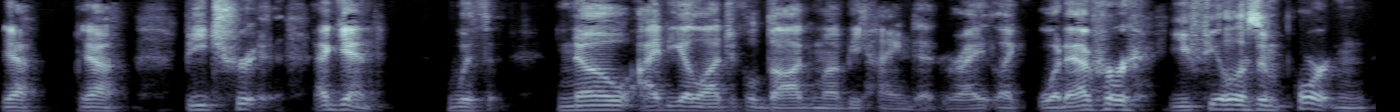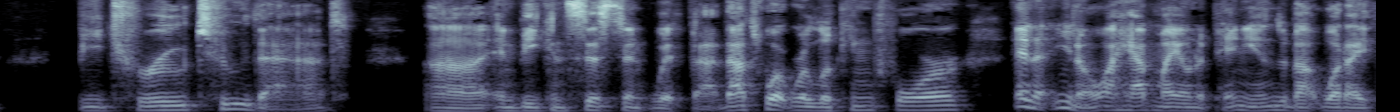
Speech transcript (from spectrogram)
Yeah, yeah. Be true again with no ideological dogma behind it, right? Like whatever you feel is important, be true to that uh, and be consistent with that. That's what we're looking for. And you know, I have my own opinions about what I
